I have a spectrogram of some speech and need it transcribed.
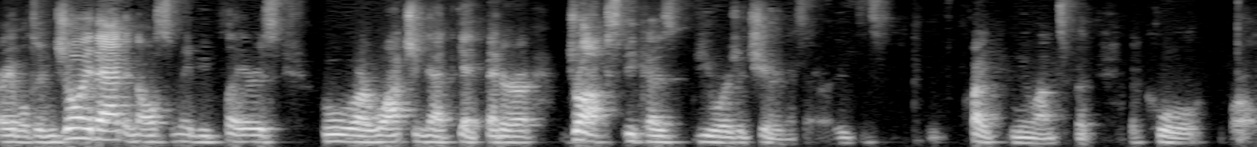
are able to enjoy that, and also maybe players who are watching that get better drops because viewers are cheering. It's quite nuanced, but, a cool world.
